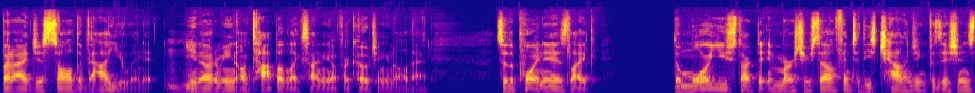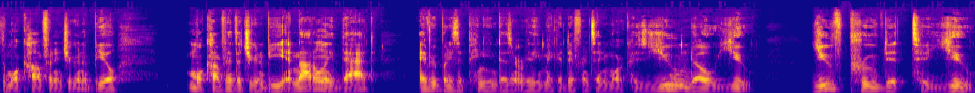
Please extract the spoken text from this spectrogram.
but I just saw the value in it. Mm-hmm. You know what I mean? On top of like signing up for coaching and all that. So the point is like, the more you start to immerse yourself into these challenging positions, the more confident you're going to be, more confident that you're going to be. And not only that, everybody's opinion doesn't really make a difference anymore because you know you. You've proved it to you.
